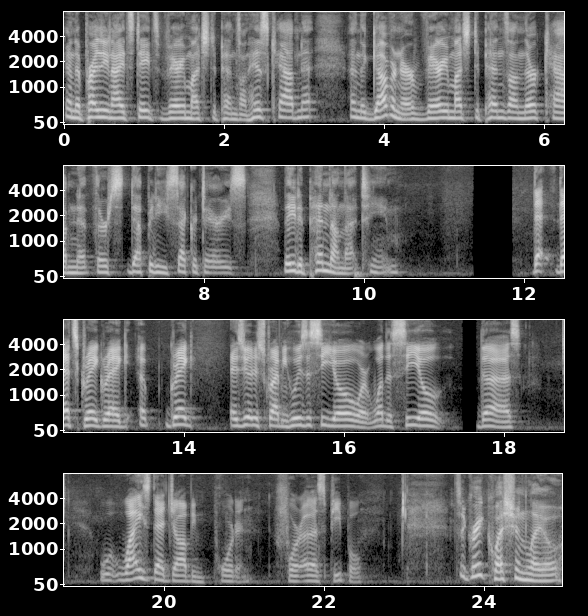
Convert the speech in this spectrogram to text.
And the president of the United States very much depends on his cabinet. And the governor very much depends on their cabinet, their deputy secretaries. They depend on that team. That, that's great, Greg. Uh, Greg, as you're describing who is the CEO or what the CEO does, why is that job important for us people? It's a great question, Leo.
